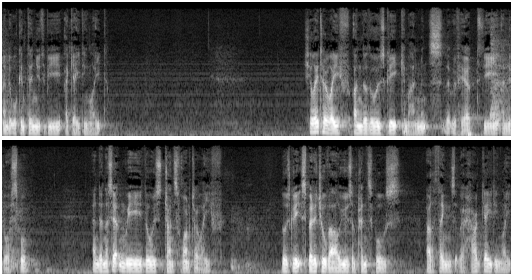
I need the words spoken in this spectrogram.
and it will continue to be a guiding light. She led her life under those great commandments that we've heard today in the Gospel. And in a certain way, those transformed her life. Those great spiritual values and principles are the things that were her guiding light.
